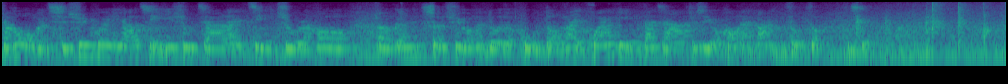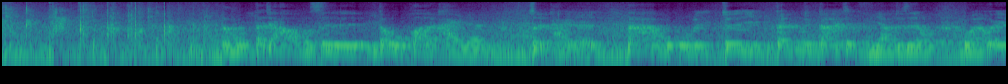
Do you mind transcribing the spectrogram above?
然后我们持续会邀请艺术家来进驻，然后呃跟社区有很多的互动，那也欢迎大家就是有空来巴黎走走，谢谢。呃，大家好，我是移动文化的凯仁，郑凯仁。那我我们就是跟刚才建福一样，就是我们会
